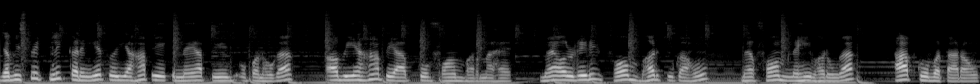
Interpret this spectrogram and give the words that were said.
जब इस पर क्लिक करेंगे तो यहाँ पे एक नया पेज ओपन होगा। अब यहाँ पे आपको फॉर्म भरना है। मैं ऑलरेडी फॉर्म भर चुका हूँ, मैं फॉर्म नहीं भरूँगा, आपको बता रहा हूँ।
